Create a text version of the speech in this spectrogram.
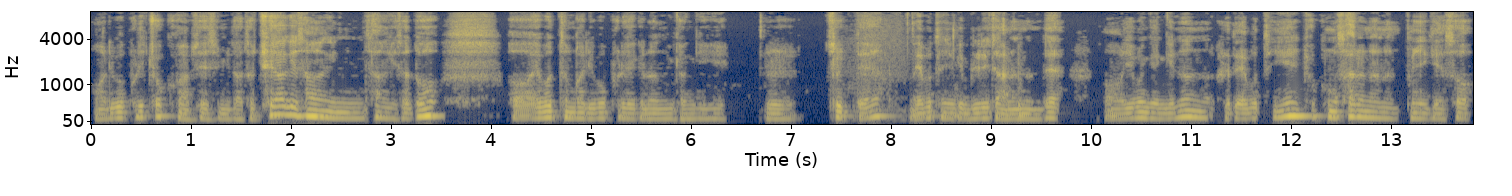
어, 리버풀이 조금 앞서 있습니다. 더 최악의 상황인 상황에서도 어, 에버튼과 리버풀의 그런 경기를 칠 때 에버튼이 이렇게 밀리지 않았는데 어, 이번 경기는 그래도 에버튼이 조금 살아나는 분위기에서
